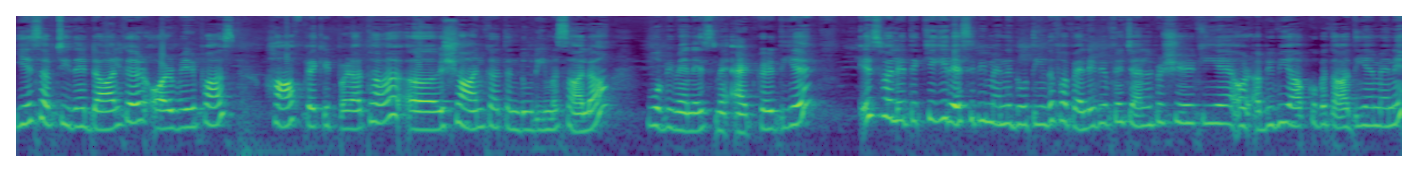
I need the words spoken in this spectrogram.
ये सब चीज़ें डालकर और मेरे पास हाफ़ पैकेट पड़ा था शान का तंदूरी मसाला, वो भी मैंने इसमें ऐड कर दिया है। इस वाले टिक्के की रेसिपी मैंने दो तीन दफ़ा पहले भी अपने चैनल पर शेयर की है और अभी भी आपको बता दिया है मैंने,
